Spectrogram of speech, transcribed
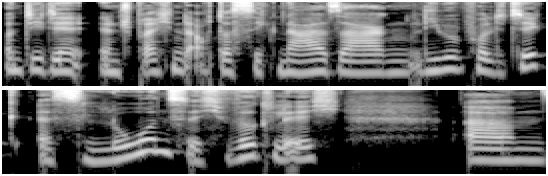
Und die entsprechend auch das Signal sagen, liebe Politik, es lohnt sich wirklich, ähm,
